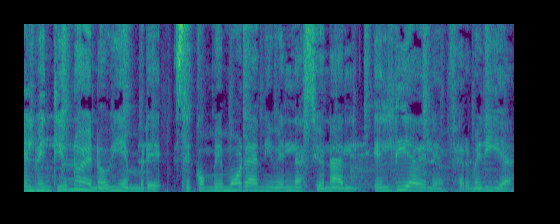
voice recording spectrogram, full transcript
El 21 de noviembre se conmemora a nivel nacional el Día de la Enfermería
